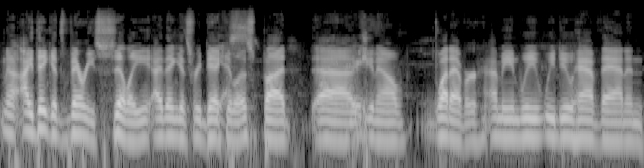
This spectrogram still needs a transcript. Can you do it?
no, I think it's very silly. I think it's ridiculous, Yes. but uh, you know, whatever. I mean, we we do have that in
